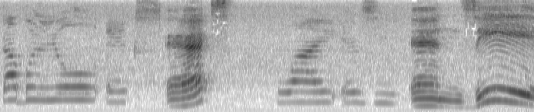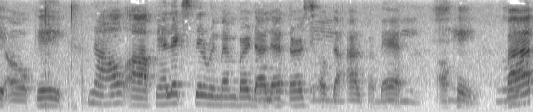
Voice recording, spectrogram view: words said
W, X, X, Y, and Z. and Z. Okay. Now, uh, Kellex still remember the letters of the alphabet. Okay. But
